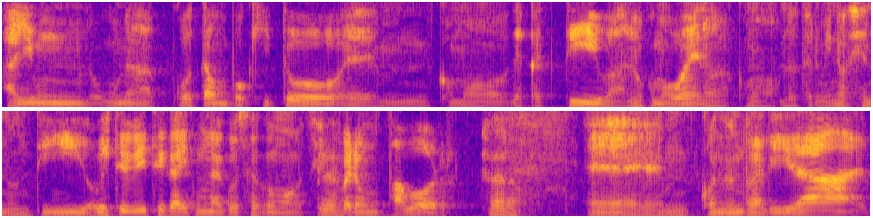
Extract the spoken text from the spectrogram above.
hay una cuota un poquito em, como despectiva, ¿no? Como bueno, como lo terminó siendo un tío. ¿Viste, ¿Viste que hay una cosa como si fuera un favor? Claro. Em, cuando en realidad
